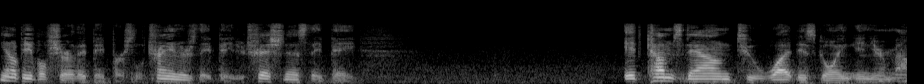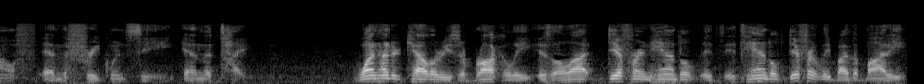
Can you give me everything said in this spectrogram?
you know, people, sure, they pay personal trainers, they pay nutritionists, they pay. It comes down to what is going in your mouth and the frequency and the type. 100 calories of broccoli is a lot different handled it's, it's handled differently by the body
